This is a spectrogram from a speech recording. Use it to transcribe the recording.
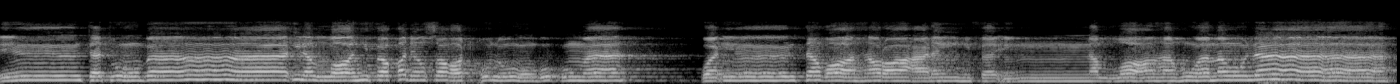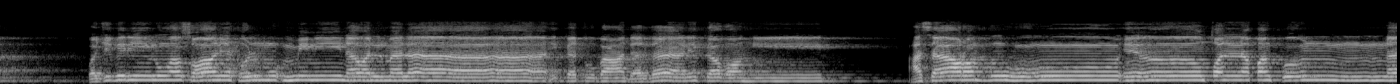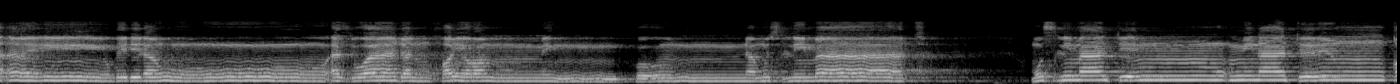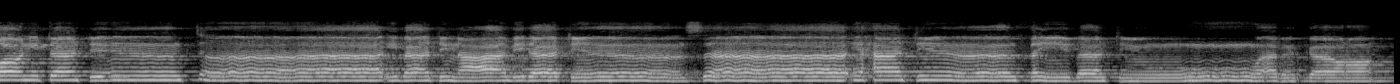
إن تتوبا إلى الله فقد صغت قلوبكما وإن تظاهرا عليه فإن الله هو مولاه وجبريل وصالح المؤمنين والملائكة بعد ذلك ظهير. عسى ربه إن طلقكن أن يبدله أزواجا خيرا منكن مسلمات مسلمات مؤمنات قانتات تائبات عابدات سائحات ثيبات وأبكارا.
